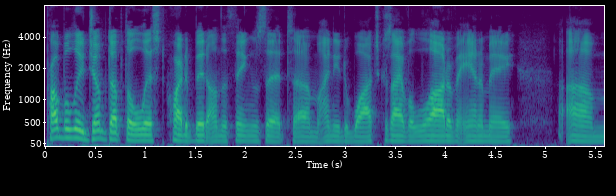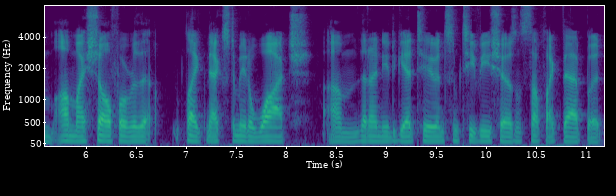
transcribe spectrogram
probably jumped up the list quite a bit on the things that um, I need to watch because I have a lot of anime um, on my shelf over the like next to me to watch um, that I need to get to, and some TV shows and stuff like that. But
